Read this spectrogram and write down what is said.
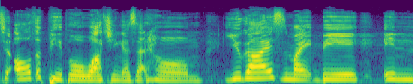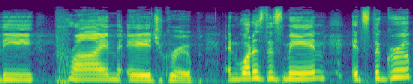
to all the people watching us at home, you guys might be in the prime age group. And what does this mean? It's the group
